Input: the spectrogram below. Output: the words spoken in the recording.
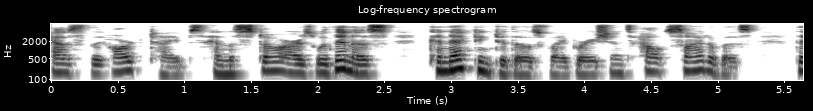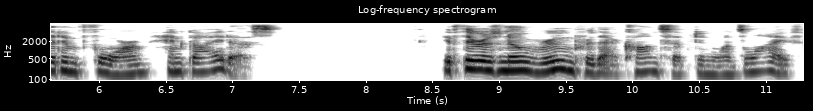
as the archetypes and the stars within us connecting to those vibrations outside of us that inform and guide us. If there is no room for that concept in one's life,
